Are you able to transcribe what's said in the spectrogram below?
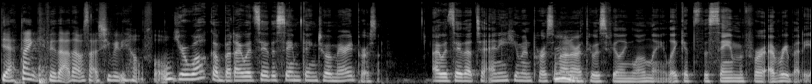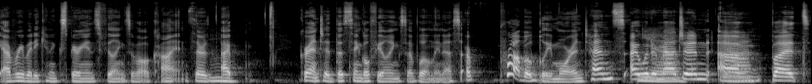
yeah thank you for that that was actually really helpful You're welcome, but I would say the same thing to a married person. I would say that to any human person on earth who is feeling lonely. Like it's the same for everybody. Everybody can experience feelings of all kinds. There, I, granted, the single feelings of loneliness are probably more intense. I would Yeah. imagine, Yeah. um, but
